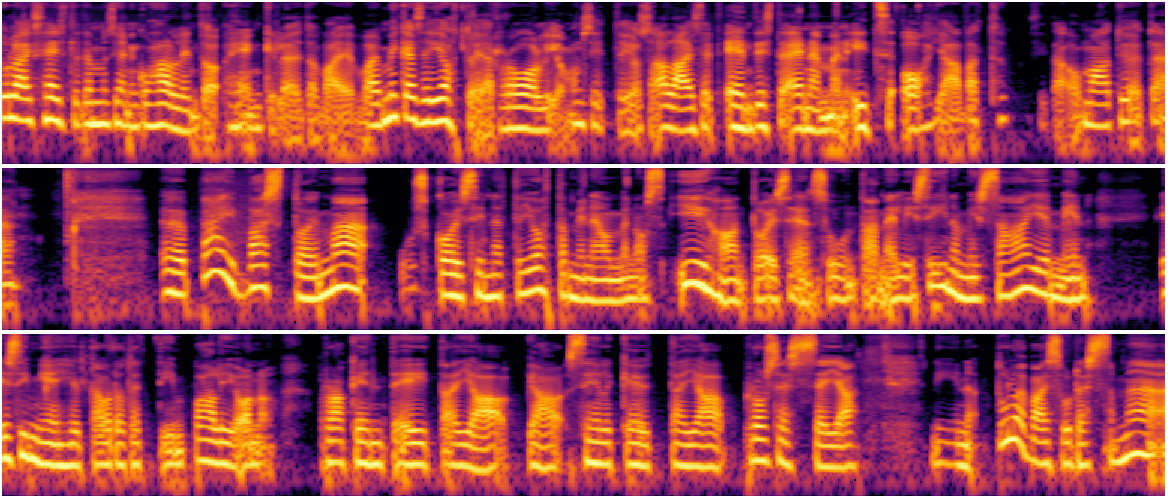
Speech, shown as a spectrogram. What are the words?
Tuleeko heistä tämmöisiä niin kuin hallintohenkilöitä vai, vai mikä se johtajan rooli on sitten, jos alaiset entistä enemmän itse ohjaavat sitä omaa työtään? Päinvastoin mä uskoisin, että johtaminen on menossa ihan toiseen suuntaan. Eli siinä, missä aiemmin esimiehiltä odotettiin paljon rakenteita ja, ja selkeyttä ja prosesseja, niin tulevaisuudessa mä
